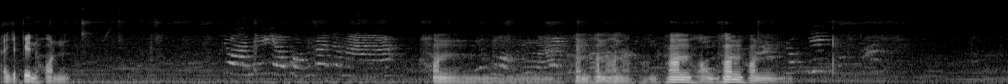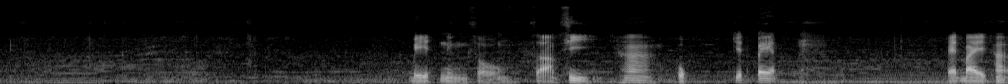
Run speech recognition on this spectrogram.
อันจะเป็นฮอนฮอนฮอนฮอนฮอนฮอนฮอนฮอนฮอนเบสหนึ่งสองสามสี่ห้าหก จ็ดแปดแปดใบครับ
